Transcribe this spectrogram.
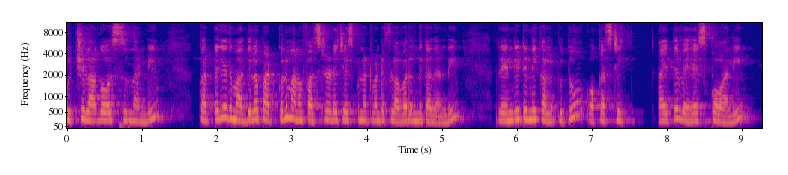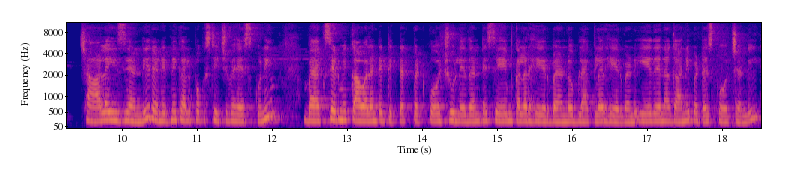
కుచ్చిలాగా వస్తుందండి. కరెక్ట్గా ఇది మధ్యలో పట్టుకొని మనం ఫస్ట్ రెడీ చేసుకున్నటువంటి ఫ్లవర్ ఉంది కదండి. రెండింటిని కలుపుతూ ఒక స్టిచ్ అయితే వేసుకోవాలి. చాలా ఈజీ అండి. రెండింటిని కలిపి ఒక స్టిచ్ వేసుకుని బ్యాక్ సైడ్ మీకు కావాలంటే టిక్ టక్ పెట్టుకోవచ్చు లేదంటే same colour hair band black colour hair band ఏదైనా కానీ పెట్టేసుకోవచ్చండి.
